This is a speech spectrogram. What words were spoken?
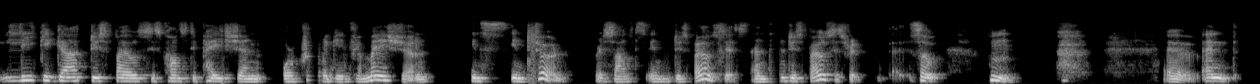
leaky gut, dysbiosis, constipation, or chronic inflammation in, in turn results in dysbiosis and dysbiosis. So, hmm. Uh, and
